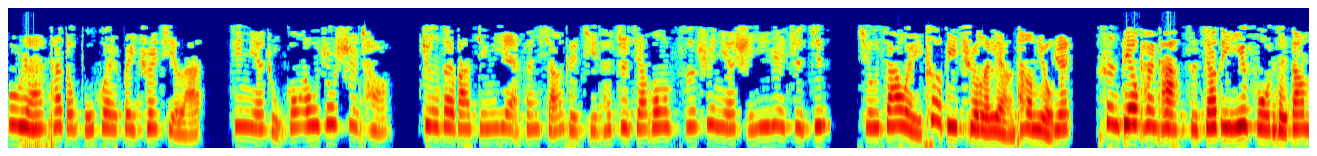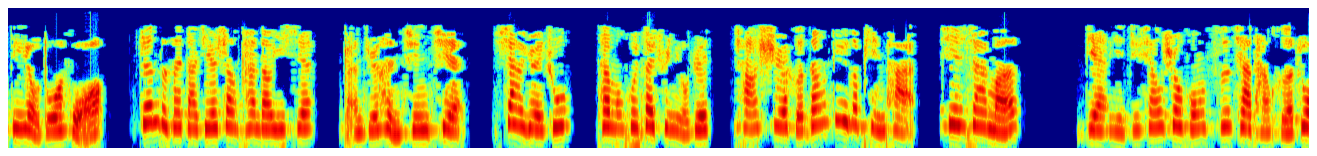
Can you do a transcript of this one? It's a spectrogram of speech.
不然它都不会被吹起来。今年主攻欧洲市场，正在把经验分享给其他这家公司。去年十一月至今，邱家伟特地去了两趟纽约，顺便看看自家的衣服在当地有多火。真的在大街上看到一些，感觉很亲切。下月初他们会再去纽约，尝试和当地的品牌线下门店以及销售公司洽谈合作，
